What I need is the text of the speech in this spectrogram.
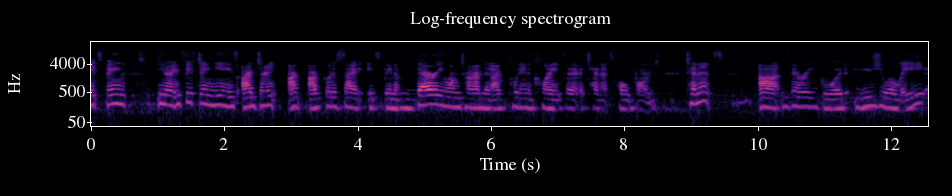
it's been, you know, in 15 years, I don't, I, I've got to say, it's been a very long time that I've put in a claim for a tenant's whole bond. Tenants are very good usually,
